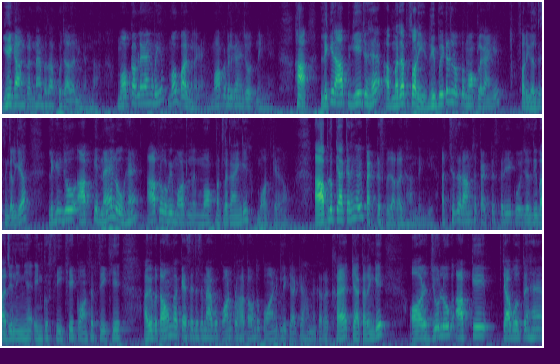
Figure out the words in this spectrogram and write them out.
ये काम करना है, बस आपको ज़्यादा नहीं करना। मॉक कब लगाएँगे भैया? मॉक बाद में लगाएँगे। मॉक कभी लगाने ज़रूरत नहीं है। हाँ लेकिन आप ये जो है, अब मतलब सॉरी रिपीटर लोग तो मॉक लगाएँगे। सॉरी गलती से निकल गया। लेकिन जो आपके नए लोग हैं, आप लोग अभी मॉक मॉक मत लगाएँगे। बहुत कह रहा हूँ। आप लोग क्या करेंगे, अभी प्रैक्टिस पर ज़्यादा ध्यान देंगे। अच्छे से आराम से प्रैक्टिस करिए, कोई जल्दीबाजी नहीं है। इनको सीखिए कॉन्सेप्ट सीखिए। अभी बताऊँगा कैसे, जैसे मैं आपको कौन पढ़ाता हूँ तो कौन के लिए क्या क्या हमने कर रखा है, क्या करेंगे। और जो लोग आपके, क्या बोलते हैं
